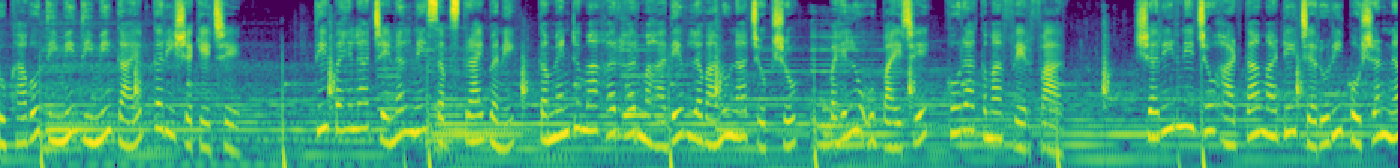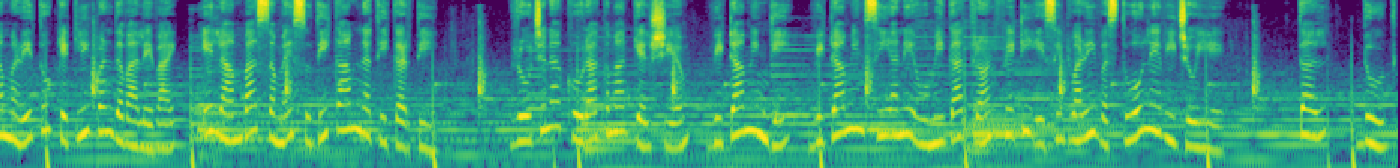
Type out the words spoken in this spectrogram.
દુખાવો ધીમે ધીમે ગાયબ કરી શકે છે. તે પહેલા ચેનલને સબસ્ક્રાઇબ અને કમેન્ટમાં હર હર મહાદેવ લવાનું ના ચૂકશો. પહેલો ઉપાય છે ખોરાકમાં ફેરફાર. શરીરને જો હાડકા માટે જરૂરી પોષણ ન મળે તો કેટલી પણ દવા લેવાય, એ લાંબા સમય સુધી કામ નથી કરતી. રોજના ખોરાકમાં calcium, vitamin D vitamin C અને ઓમેગા ત્રણ ફેટી એસિડવાળી વસ્તુઓ લેવી જોઈએ. તલ, દૂધ,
